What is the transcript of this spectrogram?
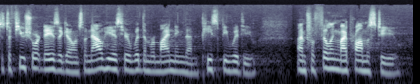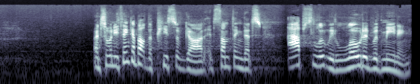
just a few short days ago, and so now he is here with them, reminding them, Peace be with you. I'm fulfilling my promise to you. And so when you think about the peace of God, it's something that's absolutely loaded with meaning.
